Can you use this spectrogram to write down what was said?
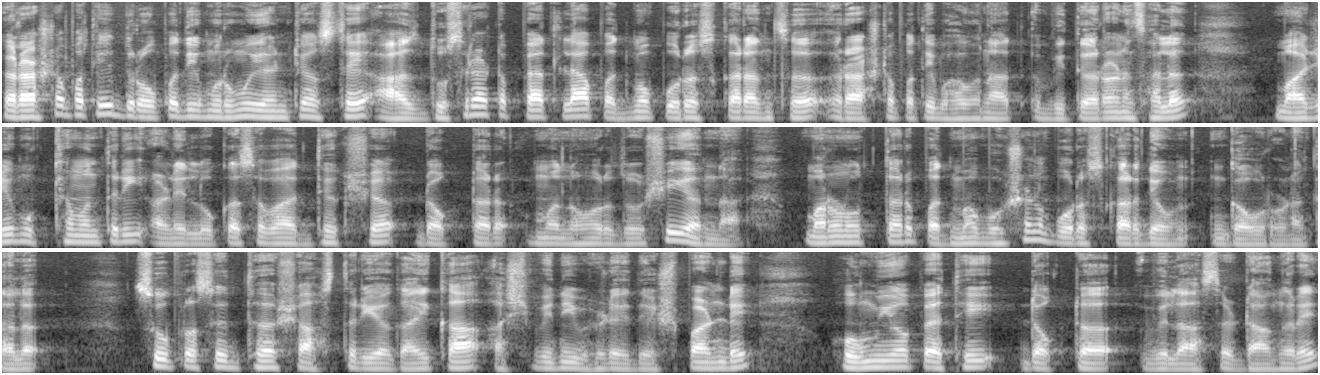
राष्ट्रपती द्रौपदी मुर्मू यांच्या हस्ते आज दुसऱ्या टप्प्यातल्या पद्म पुरस्कारांचं राष्ट्रपती भवनात वितरण झालं. माजी मुख्यमंत्री आणि लोकसभा अध्यक्ष डॉक्टर मनोहर जोशी यांना मरणोत्तर पद्मभूषण पुरस्कार देऊन गौरवण्यात आलं. सुप्रसिद्ध शास्त्रीय गायिका अश्विनी भिडे देशपांडे होमिओपॅथी डॉक्टर विलास डांगरे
